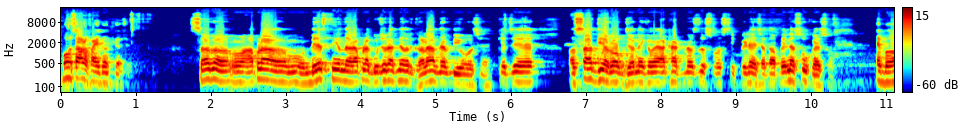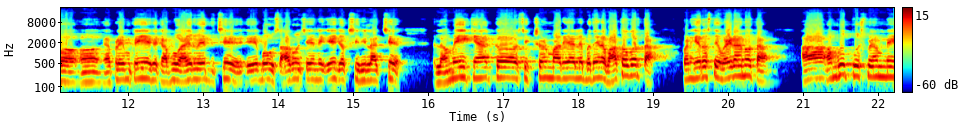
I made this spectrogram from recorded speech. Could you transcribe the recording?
બહુ સારો ફાયદો થયો છે. સર આપણા દેશની અંદર આપણા ગુજરાતની અંદર ઘણા દર્દીઓ છે કે જે અસાધ્ય રોગ જેને કહેવાય આઠ આઠ દસ દસ વર્ષથી પીડાય છે. તો આપ એને શું કહેશો? એ આપણે એમ કહીએ કે આપણું આયુર્વેદ છે એ બહુ સારું છે અને એ જ અક્ષર ઇલાજ છે. એટલે અમે ક્યાંક શિક્ષણમાં રહ્યા એટલે બધાને વાતો કરતા, પણ એ રસ્તે વળ્યા નહોતા. આ અમૃત પુષ્પે અમને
